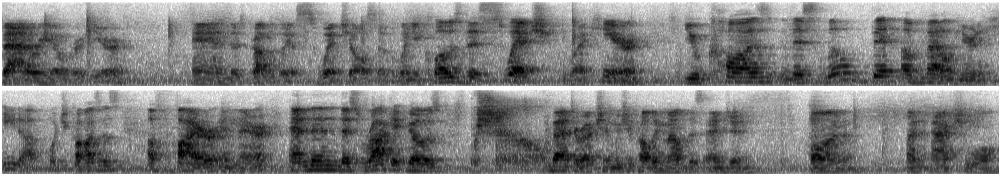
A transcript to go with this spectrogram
battery over here, and there's probably a switch also. But when you close this switch right here, you cause this little bit of metal here to heat up, which causes a fire in there, and then this rocket goes that direction. We should probably mount this engine on an actual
